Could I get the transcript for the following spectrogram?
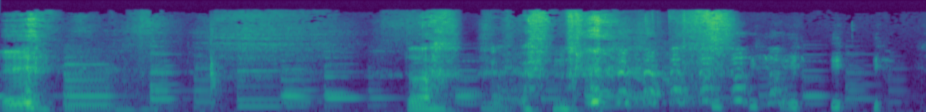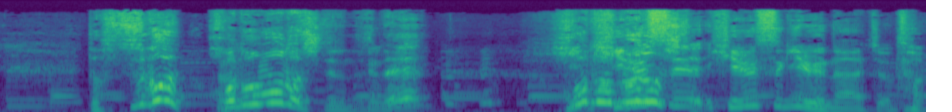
え？だだすごいほのぼのしてるんですね。ほのぼ昼す、のしてる。昼すぎるな、ちょっと。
